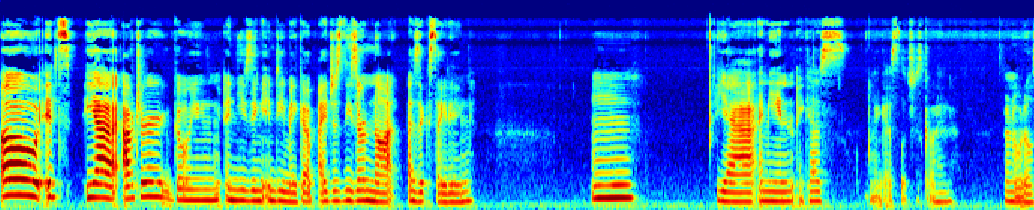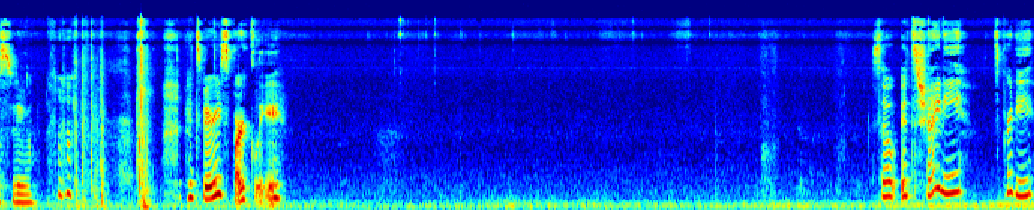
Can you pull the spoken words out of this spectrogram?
oh, it's, yeah, after going and using indie makeup, I just, these are not as exciting. Mm, yeah, I mean, I guess, I guess let's just go ahead. I don't know what else to do. it's very sparkly. So it's shiny. It's pretty.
